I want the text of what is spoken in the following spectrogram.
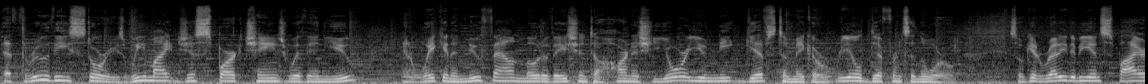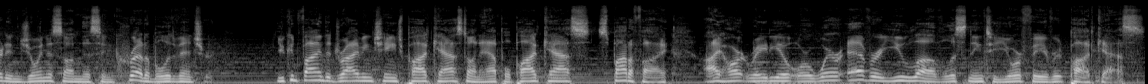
That through these stories, we might just spark change within you and awaken a newfound motivation to harness your unique gifts to make a real difference in the world. So get ready to be inspired and join us on this incredible adventure. You can find the Driving Change podcast on Apple Podcasts, Spotify, iHeartRadio, or wherever you love listening to your favorite podcasts.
